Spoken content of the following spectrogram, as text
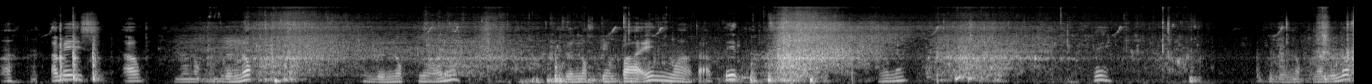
Ah, amaze. Oh, Lunok. lunok. Lunok yung ano. Lunok yung pain, mga ka-update. Ano? Okay. Lunok na lunok.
